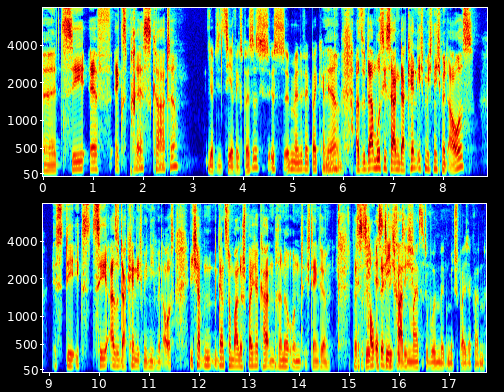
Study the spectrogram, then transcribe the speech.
äh, CF Express-Karte. Ja, die CF Express ist, ist im Endeffekt bei Canon. Ja. dann. Also da muss ich sagen, da kenne ich mich nicht mit aus. SDXC, also da kenne ich mich nicht mit aus. Ich habe ganz normale Speicherkarten drinne und ich denke, das SD ist hauptsächlich SD-Karten meinst du wohl mit, mit Speicherkarten?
